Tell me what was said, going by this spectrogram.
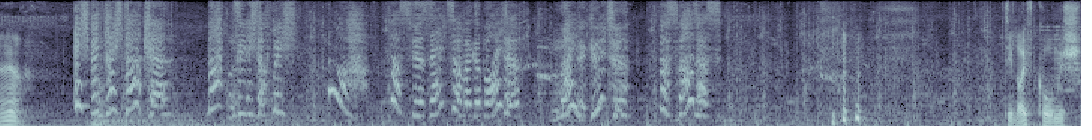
Ja, ja. Läuft komisch.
